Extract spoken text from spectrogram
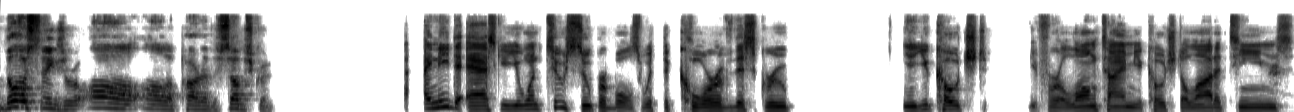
those things are all all a part of the subscript. I need to ask you. You won two Super Bowls with the core of this group. You, you coached for a long time. You coached a lot of teams.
